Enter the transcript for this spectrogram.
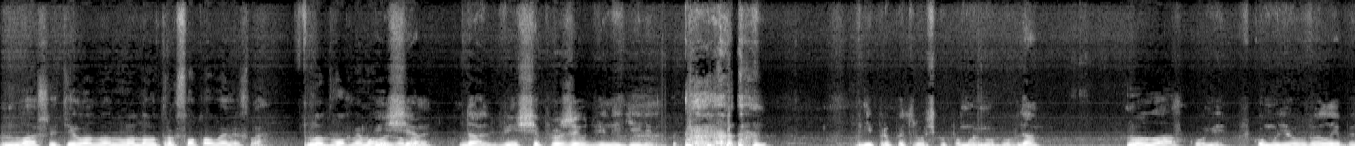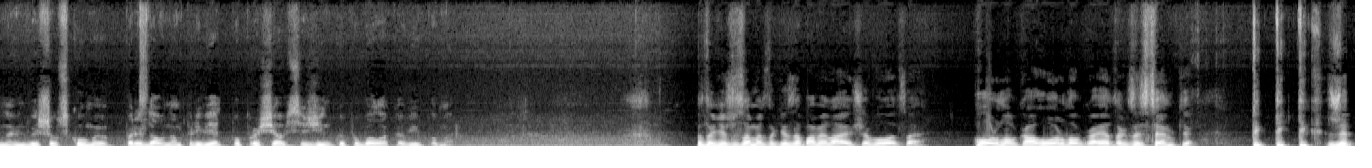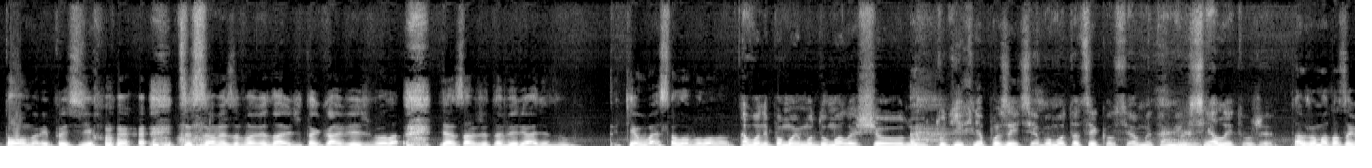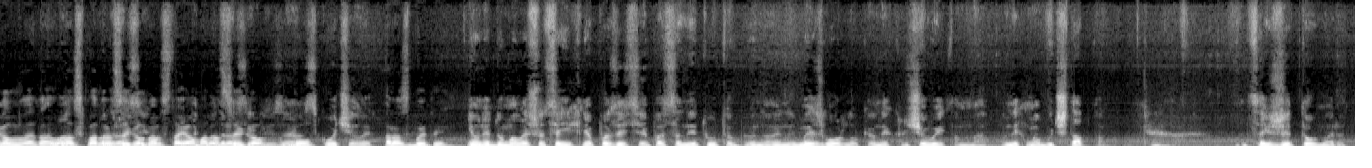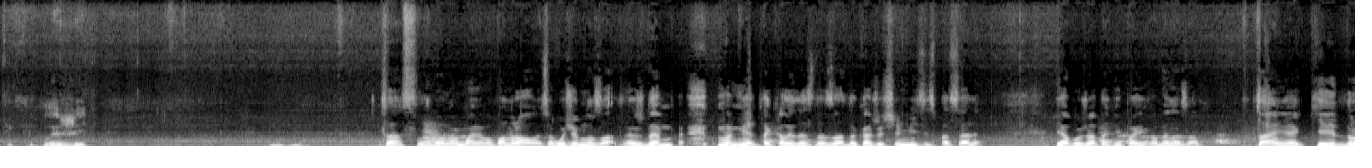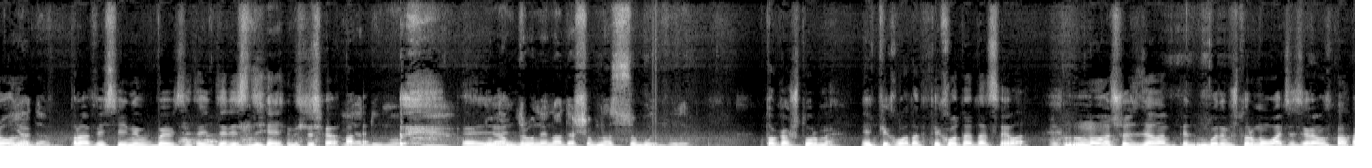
Ваше тіло ну, ну, одного 300 винесли. Ну, двох не могли забрати. Да, він ще прожив дві неділі. В Дніпропетровську, по-моєму, був, да? Ну да. в комі. В кому його ввели, бо він вийшов з коми, передав нам привіт, попрощався, з жінкою побалакав і помер. Ну, таке, що саме таке запам'ятаюче було це. Горловка, горловка, я так за стінки. Тик-тик-тик, Житомир і присів. Це саме запам'ятаюче, така віч була. Я сам житомирянин. Ну, Таке весело було нам. А вони, по-моєму, думали, що ну, тут їхня позиція, бо мотоцикл, а ми там їх зняли, то вже Там же мотоцикл, ну, это, у нас квадроцикл там стояв, на мотоцикл квадроциклі був заскочили. розбитий. І вони думали, що це їхня позиція, пацани тут. а вони- Ми з Горловки, у них ключовий, там, на- у них, мабуть, штаб там. Цей Житомир лежить. Це служба нормальна, бо понравилося, хочемо назад. Ждемо моменту, коли нас назад. Ну кажуть, ще місяць посадять. Я б уже такий поїхав би назад. Та які дрони Я, професійні вбивці, то інтересніше. я думав. Е, Ну, я- нам дрони треба, щоб нас з собою були. Тільки штурми і піхота. Піхота це сила. Ну, а що зробимо? Будемо штурмувати все одно.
